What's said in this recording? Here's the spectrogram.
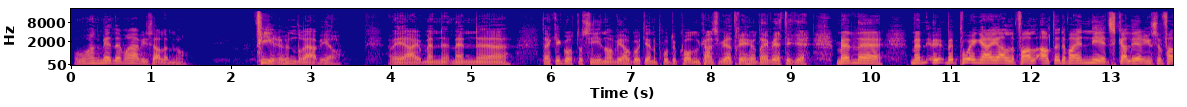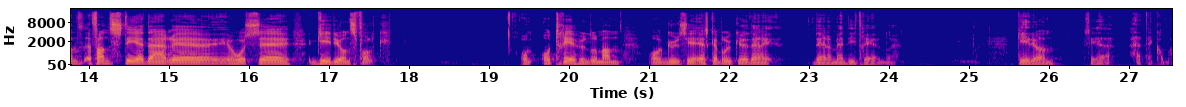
Hvor mange medlemmer er vi i Salem nå? 400 er vi, ja. Men, men det er ikke godt å si når vi har gått gjennom protokollen. Kanskje vi har 300, jeg vet ikke. Men, eh, men eh, poenget er i alle fall at det var en nedskalering som fant, fant sted der eh, hos Gideons folk. Og, og, 300 mann, og Gud sier 'jeg skal bruke dere, dere med de 300'. Gideon sier 'dette 'det kommer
